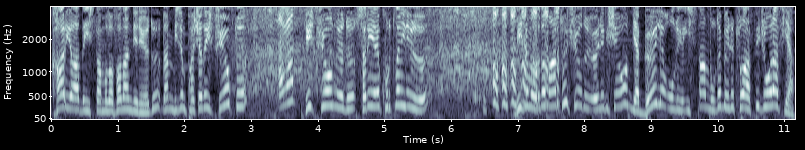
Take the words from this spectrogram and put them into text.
kar yağdı İstanbul'a falan deniyordu. Lan bizim Paşa'da hiçbir şey yoktu. Evet. Hiçbir şey olmuyordu. Sarıyer'e kurtlar iniyordu. Bizim orada martı uçuyordu öyle bir şey olmuyor. Ya böyle oluyor İstanbul'da böyle tuhaf bir coğrafya.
